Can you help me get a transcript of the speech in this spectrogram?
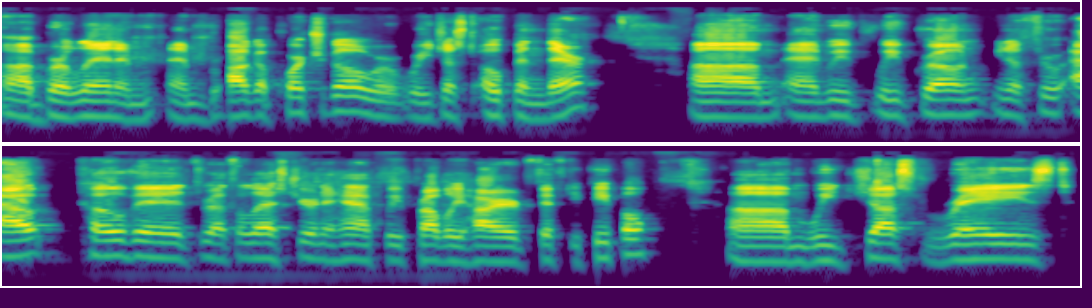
uh, Berlin, and, and Braga, Portugal, where we just opened there. Um, and we've we've grown, you know, throughout COVID, throughout the last year and a half, we probably hired 50 people. Um, we just raised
